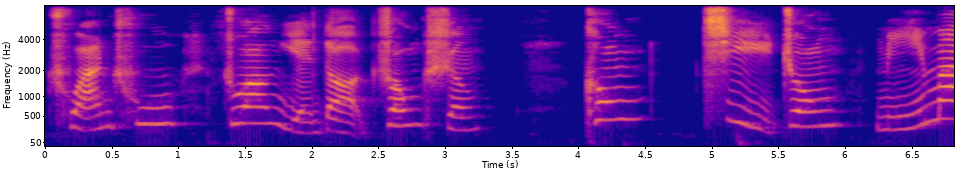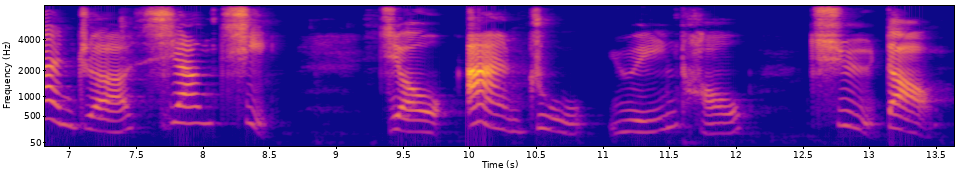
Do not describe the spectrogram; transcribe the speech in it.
传出庄严的钟声，空气中弥漫着香气。就按住云头，去到。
